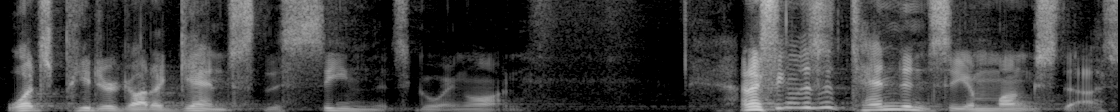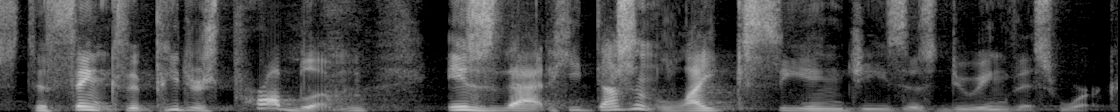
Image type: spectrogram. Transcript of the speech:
What's Peter got against this scene that's going on? And I think there's a tendency amongst us to think that Peter's problem is that he doesn't like seeing Jesus doing this work.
